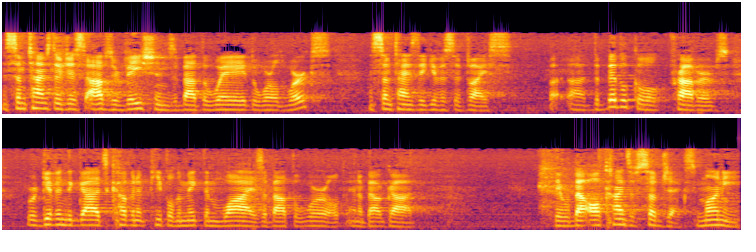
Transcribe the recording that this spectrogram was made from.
And sometimes they're just observations about the way the world works, and sometimes they give us advice. But uh, the biblical Proverbs were given to God's covenant people to make them wise about the world and about God. They were about all kinds of subjects money,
